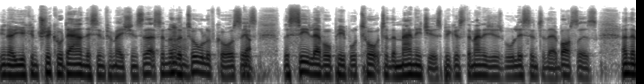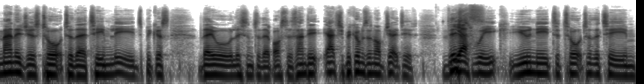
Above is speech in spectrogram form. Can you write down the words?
you know, you can trickle down this information. So that's another mm-hmm. tool, of course, is the C level people talk to the managers because the managers will listen to their bosses. And the managers talk to their team leads because they will listen to their bosses. And it actually becomes an objective. This Yes. week, you need to talk to the team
